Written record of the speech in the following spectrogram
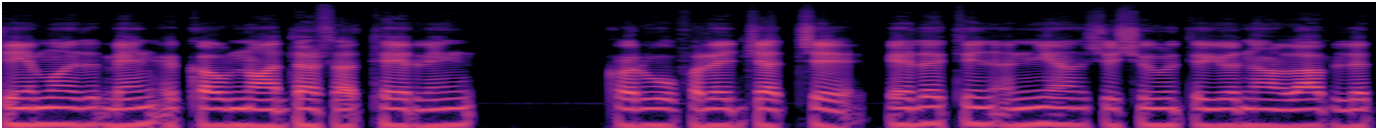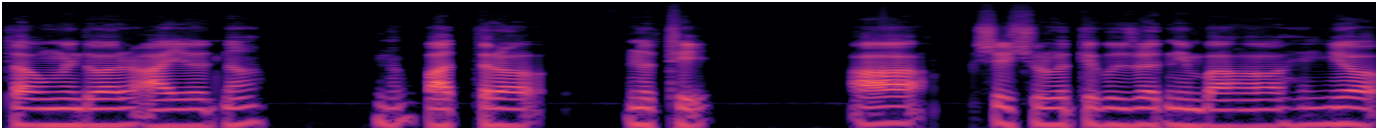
તેમજ બેંક એકાઉન્ટનો આધાર સાથે લિંક કરવું ફરજિયાત છે. પહેલેથી અન્ય શિષ્યવૃત્તિ યોજનાનો લાભ લેતા ઉમેદવાર આ યોજના પાત્ર નથી. આ શિષ્યવૃત્તિ ગુજરાતની બાહ્ય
